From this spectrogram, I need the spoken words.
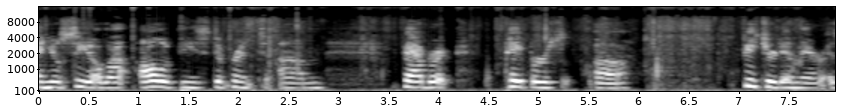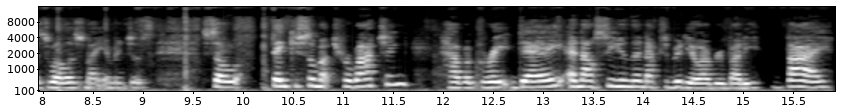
and you'll see a lot, all of these different um, fabric papers uh, featured in there, as well as my images. So thank you so much for watching. Have a great day, and I'll see you in the next video, everybody. Bye.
